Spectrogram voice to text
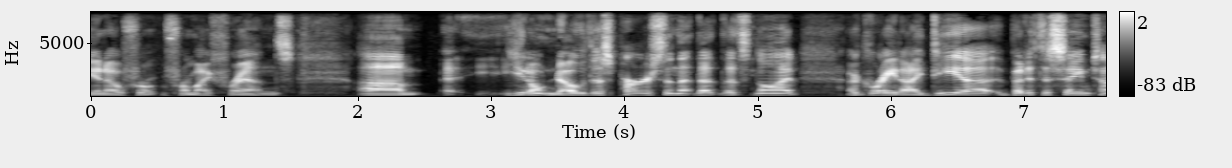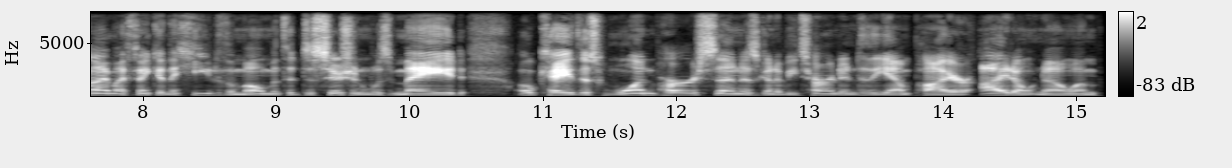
you know, for for my friends. Um, you don't know this person. That, that that's not a great idea. But at the same time, I think in the heat of the moment, the decision was made. Okay, this one person is going to be turned into the empire. I don't know him.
